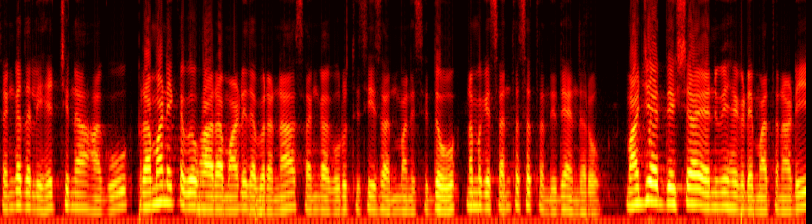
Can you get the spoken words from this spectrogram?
ಸಂಘದಲ್ಲಿ ಹೆಚ್ಚಿನ ಹಾಗೂ ಪ್ರಾಮಾಣಿಕ ವ್ಯವಹಾರ ಮಾಡಿದವರನ್ನ ಸಂಘ ಗುರುತಿಸಿ ಸನ್ಮಾನಿಸಿದ್ದು ನಮಗೆ ಸಂತಸ ತಂದಿದೆ ಎಂದರು. ಮಾಜಿ ಅಧ್ಯಕ್ಷ ಎನ್ ವಿ ಹೆಗಡೆ ಮಾತನಾಡಿ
